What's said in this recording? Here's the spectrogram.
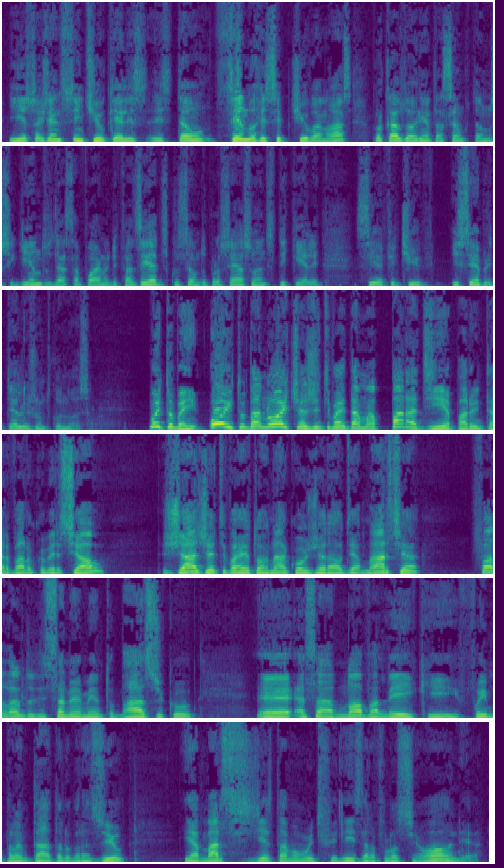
E isso a gente sentiu que eles estão sendo receptivos a nós por causa da orientação que estamos seguindo, dessa forma de fazer a discussão do processo antes de que ele se efetive. E sempre tê-lo junto conosco. Muito bem, oito da noite a gente vai dar uma paradinha para o intervalo comercial. Já a gente vai retornar com o Geraldo e a Márcia, falando de saneamento básico, é, essa nova lei que foi implantada no Brasil. E a Márcia esses dias estava muito feliz. Ela falou assim: olha,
